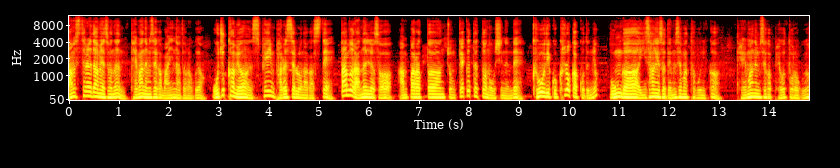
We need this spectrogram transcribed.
암스테르담에서는 대마 냄새가 많이 나더라고요. 오죽하면 스페인 바르셀로나 갔을 때 땀을 안 흘려서 안 빨았던 좀 깨끗했던 옷이 있는데 그 옷 입고 클럽 갔거든요? 뭔가 이상해서 냄새 맡아보니까 대마 냄새가 배웠더라고요.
